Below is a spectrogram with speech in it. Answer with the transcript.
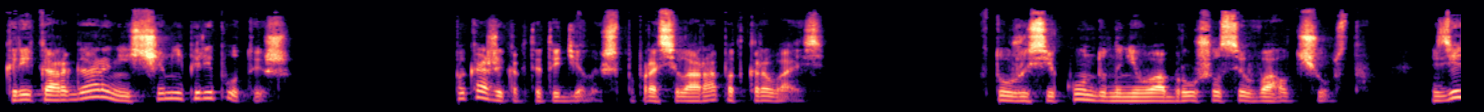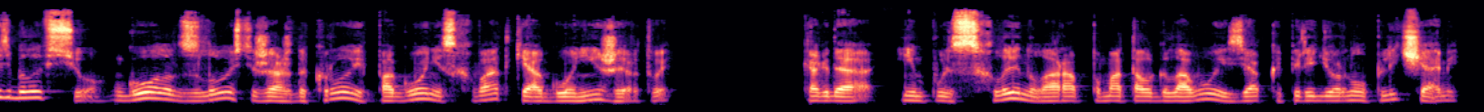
Крик аргара ни с чем не перепутаешь. Покажи, как ты это делаешь, попросил араб, открываясь. В ту же секунду на него обрушился вал чувств. Здесь было все – голод, злость, жажда крови, погони, схватки, агонии, жертвы. Когда импульс схлынул, араб помотал головой и зябко передернул плечами,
